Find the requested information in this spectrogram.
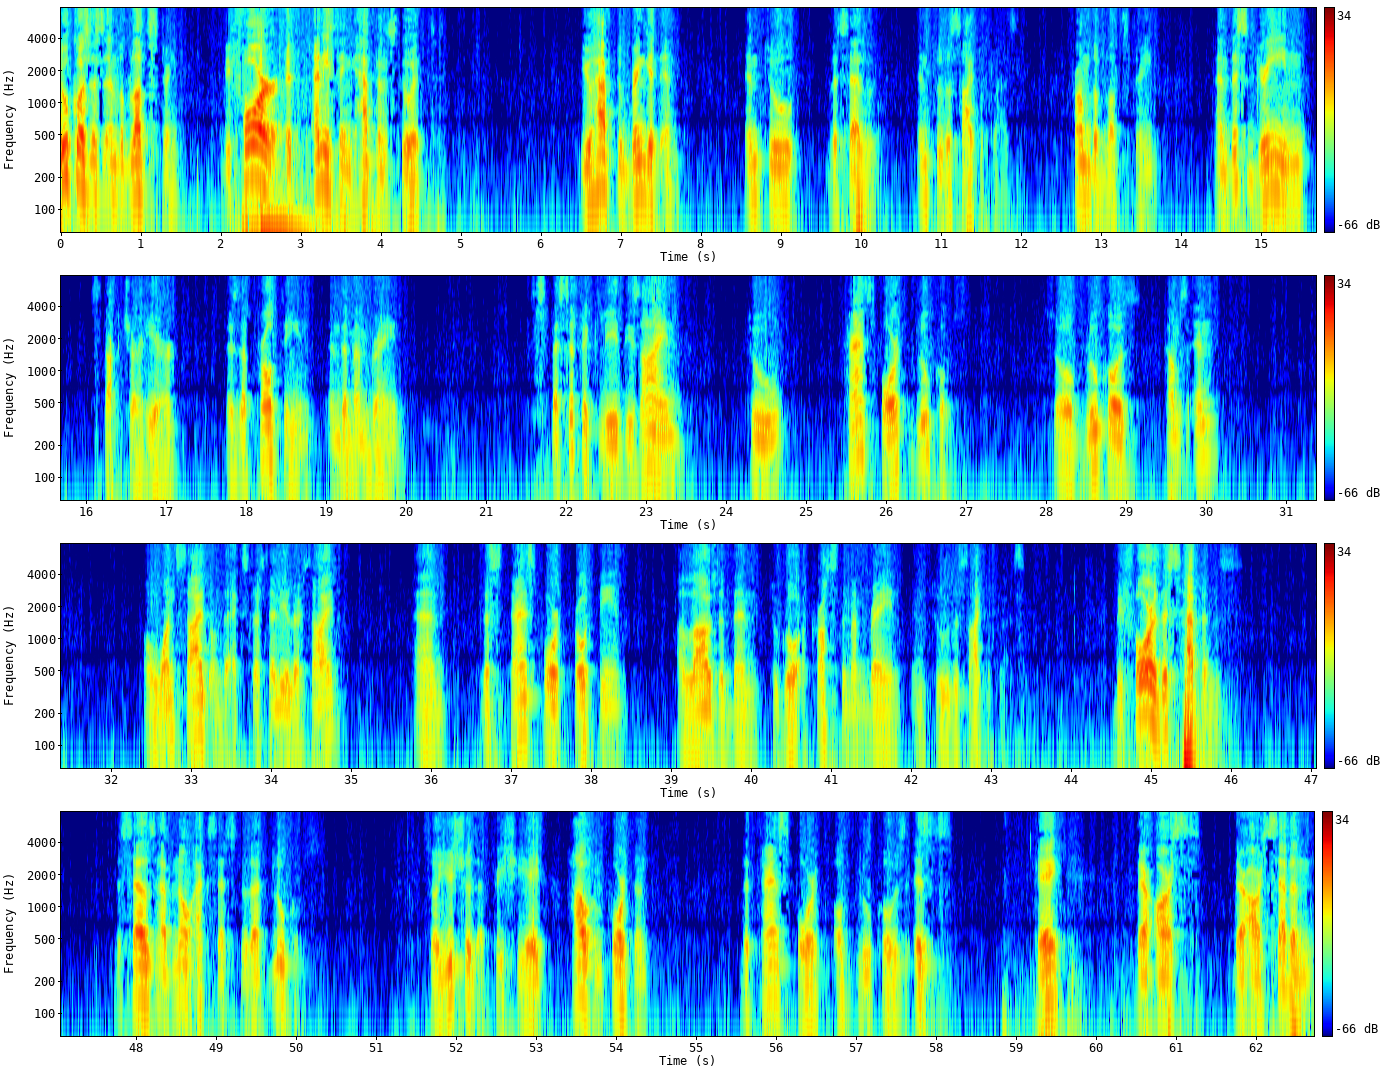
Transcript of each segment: glucose is in the bloodstream. Before it, anything happens to it, you have to bring it in, into the cell, into the cytoplasm from the bloodstream. And this green structure here is a protein in the membrane specifically designed to transport glucose. So glucose comes in on one side, on the extracellular side, and this transport protein allows it then to go across the membrane into the cytoplasm. Before this happens, the cells have no access to that glucose. So you should appreciate how important the transport of glucose is. Okay? There are there are seven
